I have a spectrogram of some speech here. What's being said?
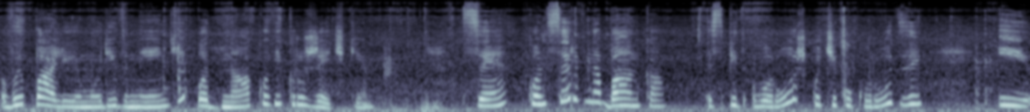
Випалюємо рівненькі однакові кружечки. Це консервна банка з-під горошку чи кукурудзи, і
